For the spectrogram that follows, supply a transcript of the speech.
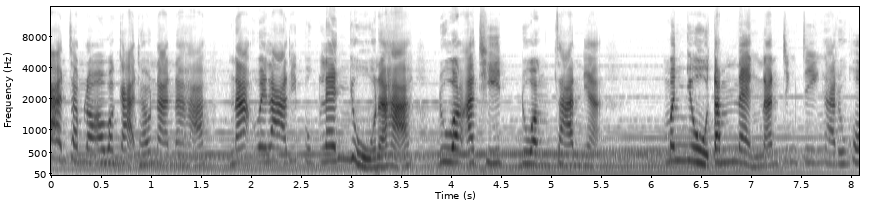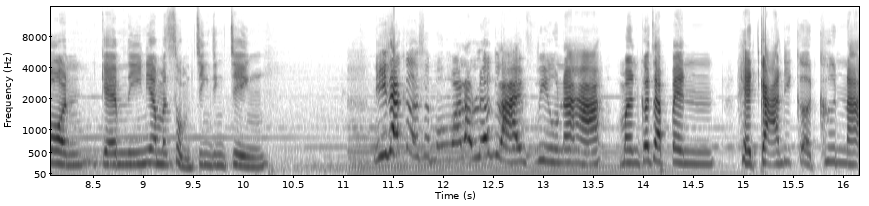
การจำลองอวกาศเท่านั้นนะคะ ณ เวลาที่ปุ๊กเล่นอยู่นะคะ ดวงอาทิตย์ ดวงจันทร์เนี่ย มันอยู่ตำแหน่งนั้นจริง ๆ ค่ะทุกคน เกมนี้เนี่ยมันสมจริงจริง ๆ นี่ถ้าเกิดสมมติว่าเราเลือกไลฟ์วิวนะคะ มันก็จะเป็นเหตุการณ์ที่เกิดขึ้นนะ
